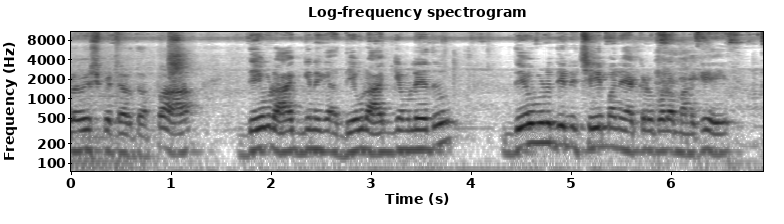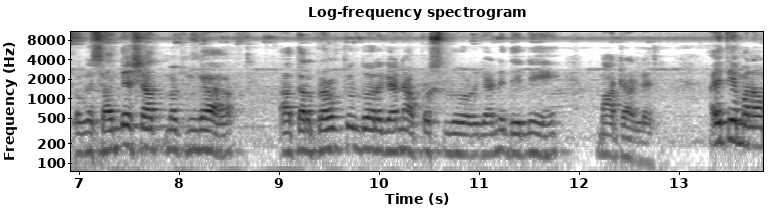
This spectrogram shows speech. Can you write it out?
ప్రవేశపెట్టారు తప్ప దేవుడు ఆజ్ఞనిగా దేవుడు ఆజ్ఞం లేదు. దేవుడు దీన్ని చేయమని ఎక్కడ కూడా మనకి ఒక సందేశాత్మకంగా ఆ తన ప్రవక్తుల ద్వారా కానీ అపస్తుల ద్వారా కానీ దీన్ని మాట్లాడలేదు. అయితే మనం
